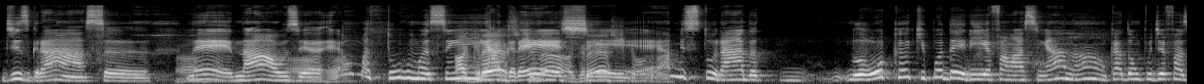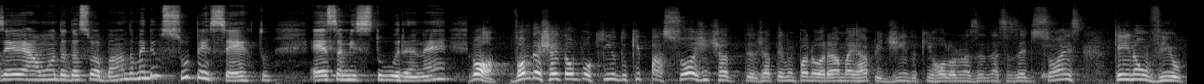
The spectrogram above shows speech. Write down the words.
Desgraça, ah, né, Náusea. Ah, é uma turma assim, agreste, agreste, né? agreste é a misturada louca que poderia falar assim: ah, não, cada um podia fazer a onda da sua banda, mas deu super certo essa mistura, né? Bom, vamos deixar então um pouquinho do que passou. A gente já, já teve um panorama aí rapidinho do que rolou nas, nessas edições. Quem não viu,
